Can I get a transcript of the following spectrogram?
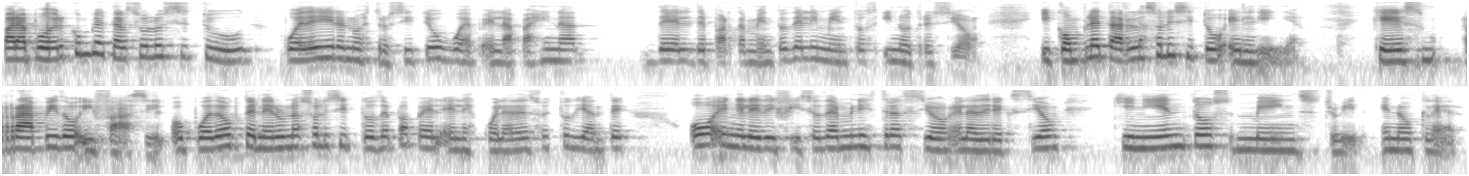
Para poder completar su solicitud, puede ir a nuestro sitio web en la página del Departamento de Alimentos y Nutrición y completar la solicitud en línea que es rápido y fácil, o puede obtener una solicitud de papel en la escuela de su estudiante o en el edificio de administración en la dirección 500 Main Street en Eau Claire.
